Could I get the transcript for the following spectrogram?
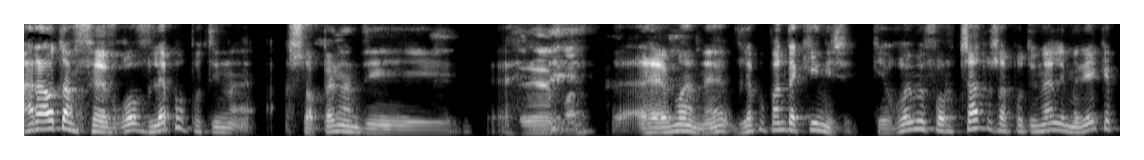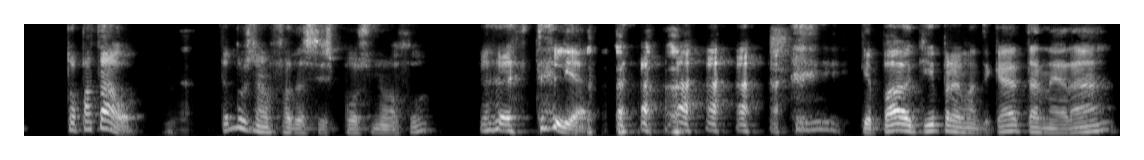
Άρα όταν φεύγω, βλέπω από την, στο απέναντι Ρεύμα. ρεύμα, ναι, βλέπω πάντα κίνηση. Και εγώ είμαι φορτσάτος από την άλλη μεριά και το πατάω. Ναι. Δεν μπορείς να φανταστείς πώς νιώθω. Ε, Τέλεια. και πάω εκεί πραγματικά τα νερά,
